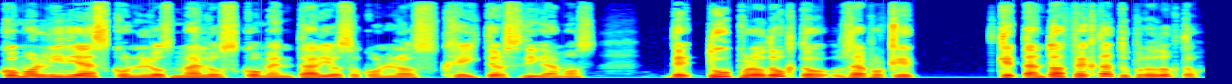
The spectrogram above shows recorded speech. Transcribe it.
¿Cómo lidias con los malos comentarios o con los haters, digamos, de tu producto? O sea, porque ¿qué tanto afecta a tu producto?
